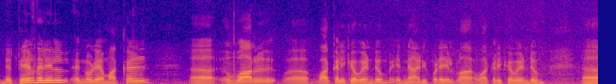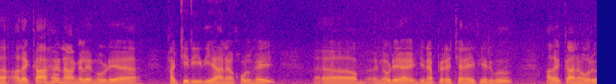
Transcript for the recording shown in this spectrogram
இந்த தேர்தலில் எங்களுடைய மக்கள் எவ்வாறு வாக்களிக்க வேண்டும் என்ன அடிப்படையில் வாக்களிக்க வேண்டும் அதற்காக நாங்கள் எங்களுடைய கட்சி ரீதியான கொள்கை எங்களுடைய இனப்பிரச்சனை தீர்வு அதற்கான ஒரு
